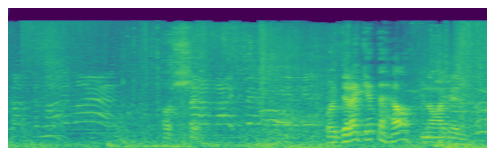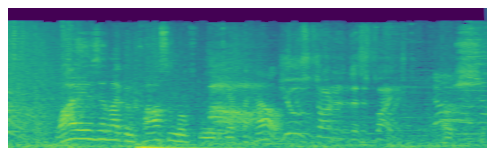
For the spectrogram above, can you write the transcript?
Come to my land. Oh shit. Wait, did I get the health? No, I didn't. Why is it like impossible for me to get the health? You started this fight. Oh shit.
